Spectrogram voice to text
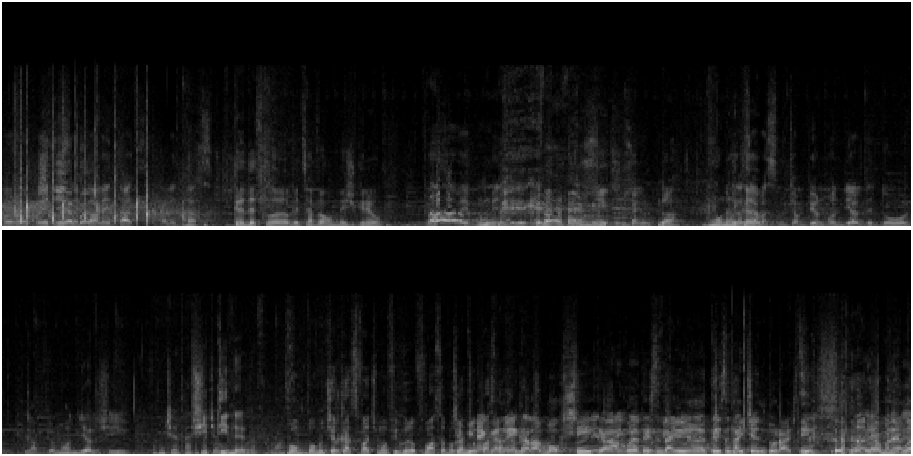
Nu, nu, băieții sunt talentați, talentați. Credeți că veți avea un meci greu? Avem un meci greu. Sigur, sigur. Da. Bun, Adică... adică seama, sunt campion mondial de două ori, campion mondial și, Vom încerca să și facem o tineri. figură frumoasă. vom, vom încerca să facem o figură frumoasă. Și Băgați-o bine pe că asta, nu e că ca la box, știi? Că acolo trebuie să dai, trebuie să dai centura, știi? Rămânem, uh,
